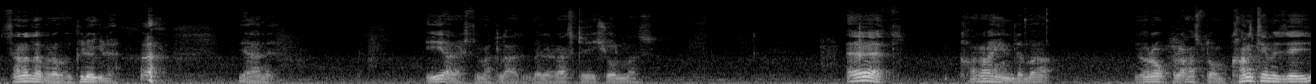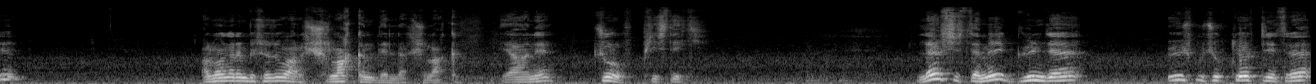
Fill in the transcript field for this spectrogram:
sana da bravo. Güle güle. yani iyi araştırmak lazım. Böyle rastgele iş olmaz. Evet. Kara hindiba nöroplastom kanı temizleyici Almanların bir sözü var. Schlacken derler. Schlacken. Yani curuf, pislik. Lenf sistemi günde 3,5-4 litre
